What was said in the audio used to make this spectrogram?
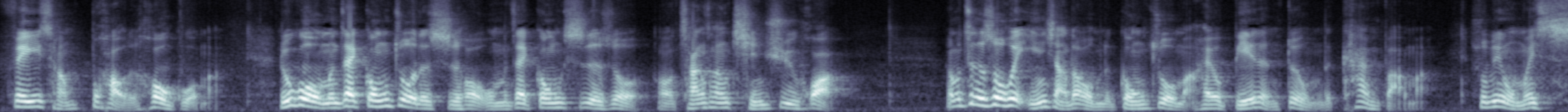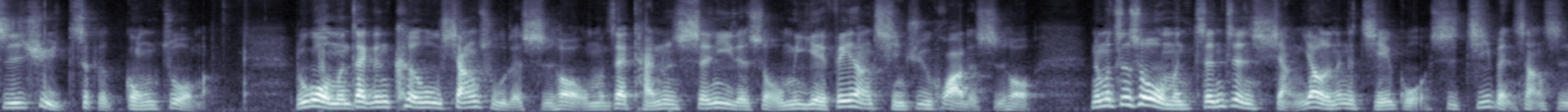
非常不好的后果嘛。如果我们在工作的时候，我们在公司的时候，哦，常常情绪化，那么这个时候会影响到我们的工作嘛，还有别人对我们的看法嘛，说不定我们会失去这个工作嘛。如果我们在跟客户相处的时候，我们在谈论生意的时候，我们也非常情绪化的时候，那么这时候我们真正想要的那个结果是基本上是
